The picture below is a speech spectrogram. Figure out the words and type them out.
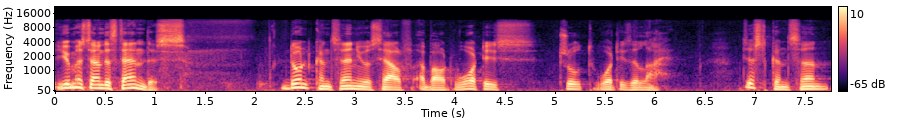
You must understand this. Don't concern yourself about what is truth, what is a lie. Just concern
